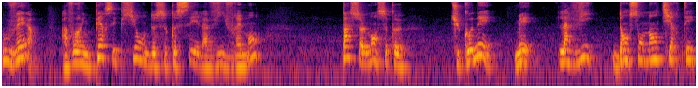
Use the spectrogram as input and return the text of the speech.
ouvert, avoir une perception de ce que c'est la vie vraiment, pas seulement ce que tu connais, mais la vie dans son entièreté,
